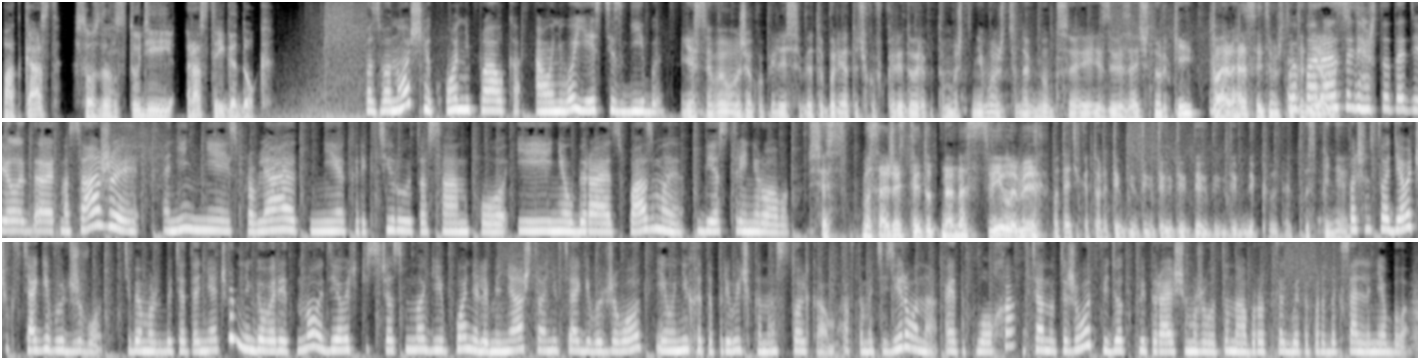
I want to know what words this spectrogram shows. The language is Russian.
Подкаст создан студией «Растрига Док». Позвоночник, он не палка, а у него есть изгибы. Если вы уже купили себе табуреточку в коридоре, потому что не можете нагнуться и завязать шнурки, пора с этим что-то Пора делать. с этим что-то делать, да. Массажи, они не исправляют, не корректируют осанку и не убирают спазмы без тренировок. Сейчас массажисты идут на нас с вилами. Вот эти, которые тык тык тык тык тык тык тык тык тык вот так по спине. Большинство девочек втягивают живот. Тебе, может быть, это ни о чем не говорит, но девочки сейчас многие поняли меня, что они втягивают живот, и у них эта привычка настолько автоматизирована, а это плохо. Втянутый живот ведет к выпирающему животу, наоборот, как бы это парадоксально не было.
